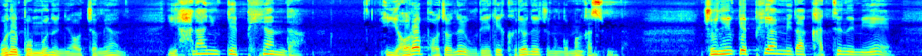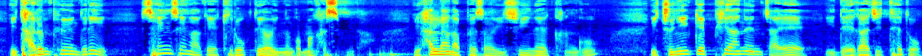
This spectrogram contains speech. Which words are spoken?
오늘 본문은요 어쩌면 이 하나님께 피한다 이 여러 버전을 우리에게 그려내 주는 것만 같습니다. 주님께 피합니다 같은 의미의 이 다른 표현들이 생생하게 기록되어 있는 것만 같습니다. 이 환란 앞에서 이 시인의 간구, 이 주님께 피하는 자의 이 네 가지 태도,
